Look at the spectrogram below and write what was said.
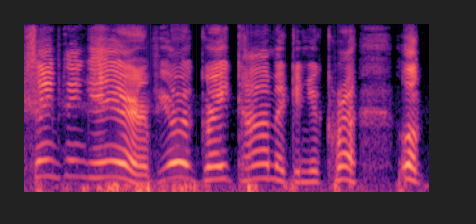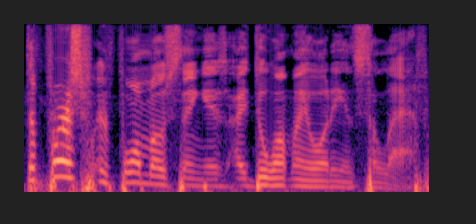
Same thing here. If you're a great comic and you're cr- look, the first and foremost thing is I do want my audience to laugh.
